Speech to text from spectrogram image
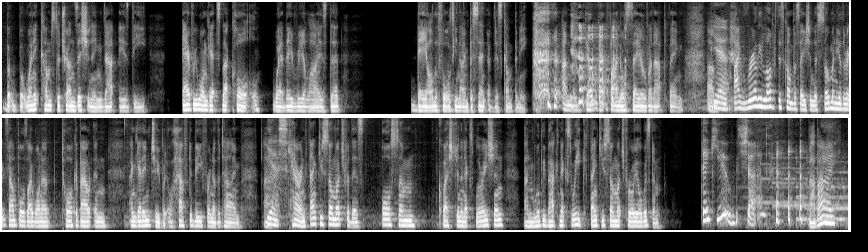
But but when it comes to transitioning, that is the everyone gets that call where they realize that they are the 49% of this company and they don't get final say over that thing. Um, Yeah. I really loved this conversation. There's so many other examples I want to talk about and and get into, but it'll have to be for another time. Uh, Yes. Karen, thank you so much for this awesome question and exploration. And we'll be back next week. Thank you so much for all your wisdom. Thank you, Sean. Bye bye.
